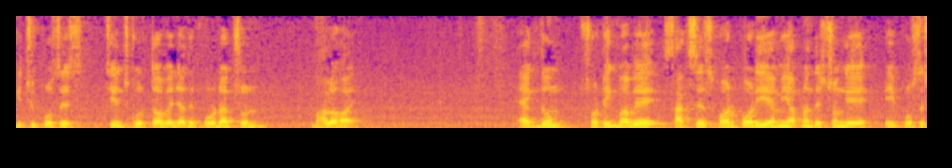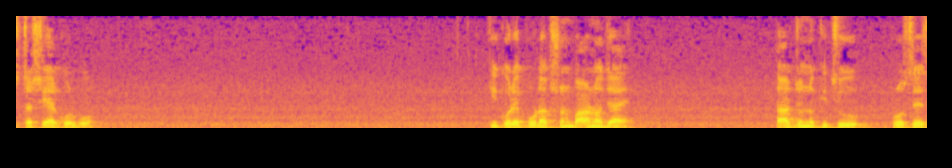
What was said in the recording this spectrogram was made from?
কিছু প্রসেস চেঞ্জ করতে হবে যাতে প্রোডাকশন ভালো হয়। একদম সঠিকভাবে সাকসেস হওয়ার পরই আমি আপনাদের সঙ্গে এই প্রসেসটা শেয়ার করব। কি করে প্রোডাকশন বাড়ানো যায়, তার জন্য কিছু প্রসেস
